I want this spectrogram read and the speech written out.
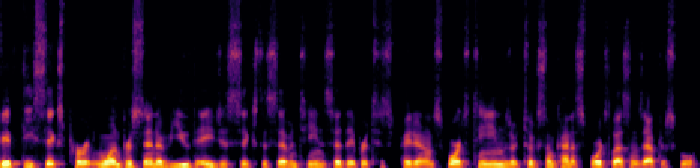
56.1% of youth ages 6 to 17 said they participated on sports teams or took some kind of sports lessons after school.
